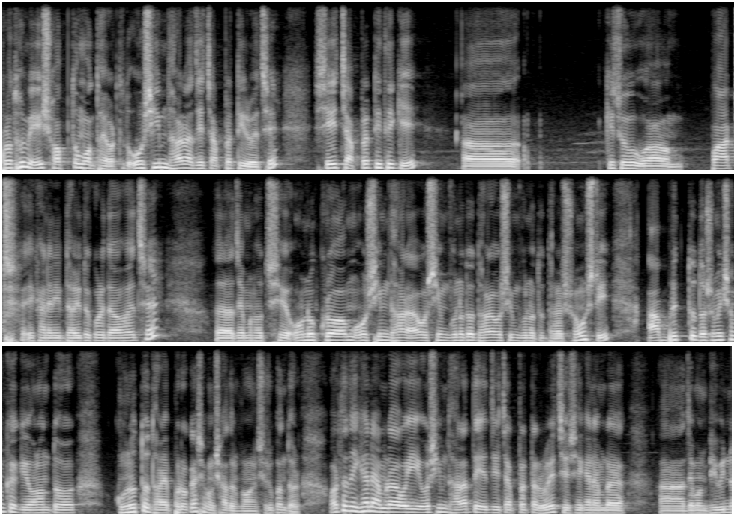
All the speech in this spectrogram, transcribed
প্রথমেই সপ্তম অধ্যায়, অর্থাৎ অসীম ধারা যে চ্যাপ্টারটি রয়েছে, সেই চ্যাপ্টারটি থেকে কিছু পাঠ এখানে নির্ধারিত করে দেওয়া হয়েছে। যেমন হচ্ছে অনুক্রম, অসীম ধারা, অসীম গুণোত্তর ধারা, অসীম গুণোত্তর ধারার সমষ্টি, আবৃত্ত দশমিক সংখ্যাকে অনন্ত গুণত্ব ধারায় প্রকাশ এবং সাধারণ ভগ্নাংশে রূপান্তর। অর্থাৎ এখানে আমরা ওই অসীম ধারাতে যে চ্যাপ্টারটা রয়েছে, সেখানে আমরা যেমন বিভিন্ন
